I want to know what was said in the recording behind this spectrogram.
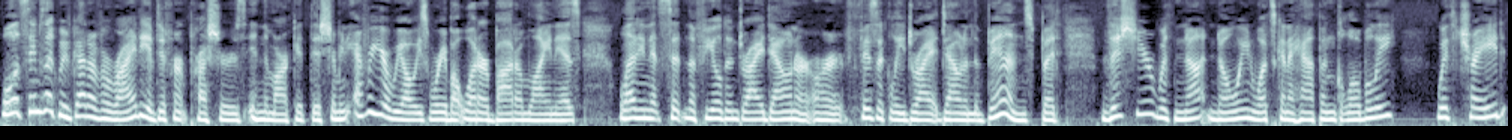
Well, it seems like we've got a variety of different pressures in the market this year. I mean, every year we always worry about what our bottom line is, letting it sit in the field and dry down or, or physically dry it down in the bins. But this year, with not knowing what's going to happen globally with trade,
